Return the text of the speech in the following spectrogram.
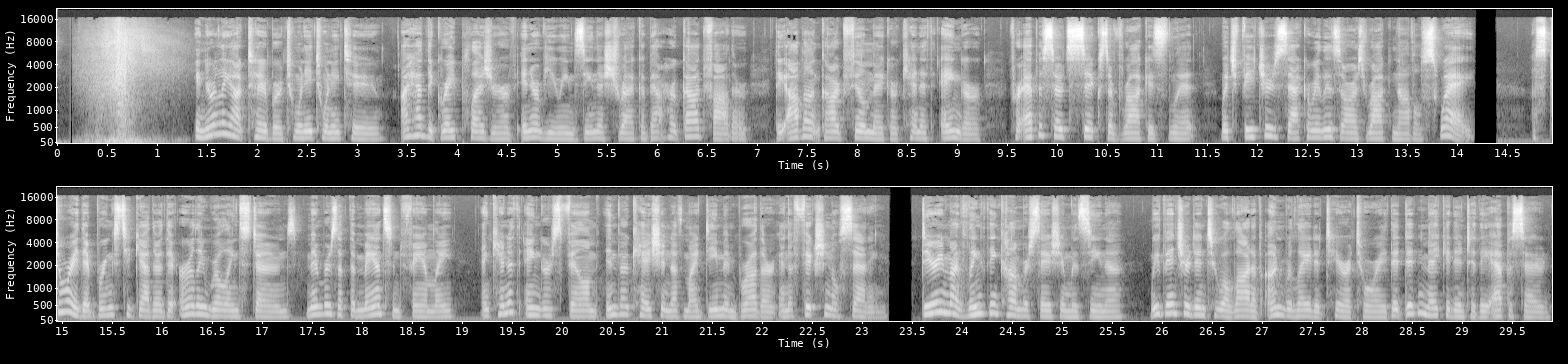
In early October 2022, I had the great pleasure of interviewing Zeena Schreck about her godfather, the avant garde filmmaker Kenneth Anger, for episode 6 of Rock is Lit, which features Zachary Lazar's rock novel Sway, a story that brings together the early Rolling Stones, members of the Manson family, and Kenneth Anger's film Invocation of My Demon Brother in a fictional setting. During my lengthy conversation with Zeena, we ventured into a lot of unrelated territory that didn't make it into the episode,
